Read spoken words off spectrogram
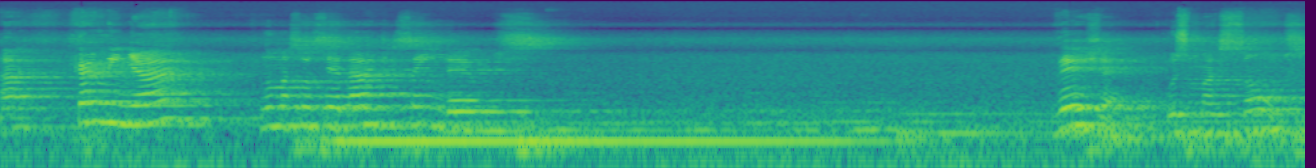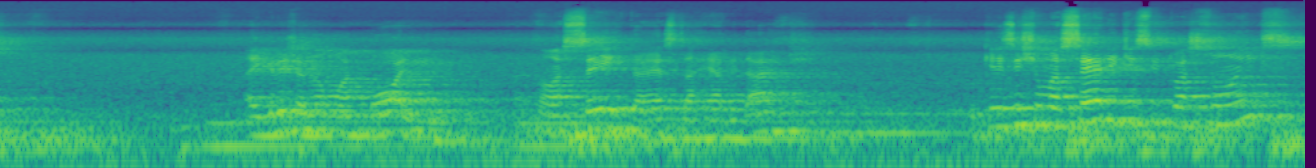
a caminhar numa sociedade sem Deus. Veja, os maçons, a igreja não acolhe, não aceita esta realidade, porque existe uma série de situações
